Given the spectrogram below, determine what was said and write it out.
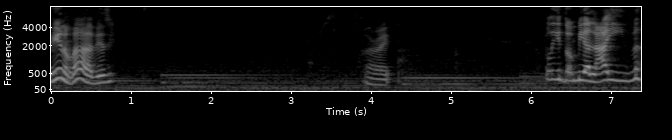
he ain't alive, is he? All right. Please don't be alive.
